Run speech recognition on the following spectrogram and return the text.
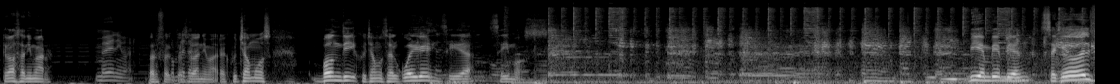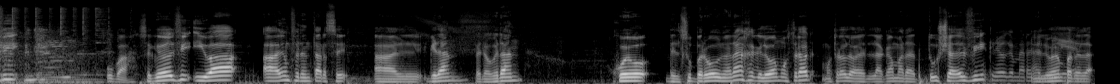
te vas a animar. Me voy a animar. Perfecto, se va a animar. Escuchamos Bondi, escuchamos el cuelgue, enseguida seguimos. Bien, bien, bien. Se quedó Delphi. Upa, se quedó Delphi y va a enfrentarse al gran, pero gran juego del Super Bowl naranja que lo va a mostrar. Mostrarlo a la cámara tuya, Delphi. Creo que me Eh, Lo ven arrepentí. para eh. la,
